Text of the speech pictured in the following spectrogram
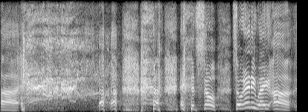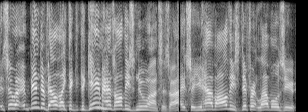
Uh, and so, so anyway, uh, so uh, been developed, like the, the game has all these nuances, all right? So you have all these different levels. You,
